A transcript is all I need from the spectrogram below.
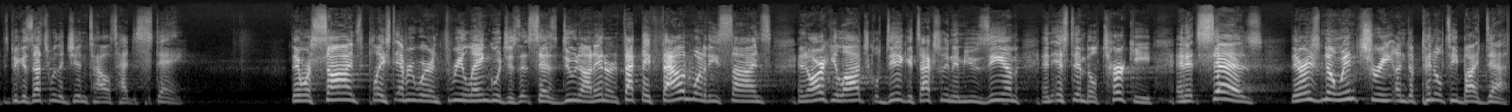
it's because that's where the Gentiles had to stay. There were signs placed everywhere in three languages that says do not enter. In fact, they found one of these signs in an archaeological dig. It's actually in a museum in Istanbul, Turkey, and it says there is no entry under penalty by death.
